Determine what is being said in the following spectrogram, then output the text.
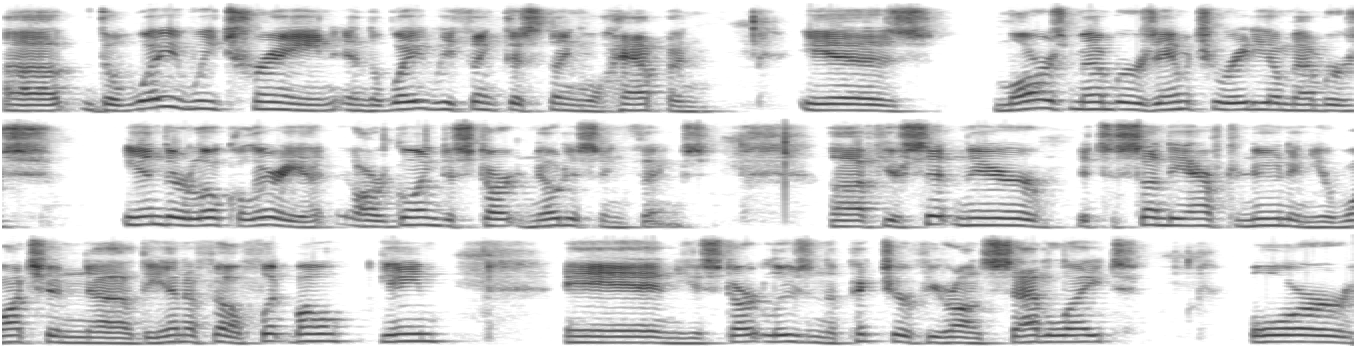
Uh, the way we train and the way we think this thing will happen is Mars members, amateur radio members in their local area are going to start noticing things. if you're sitting there, it's a Sunday afternoon, and you're watching the NFL football game and you start losing the picture if you're on satellite or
